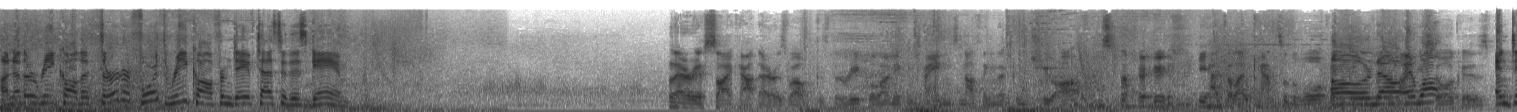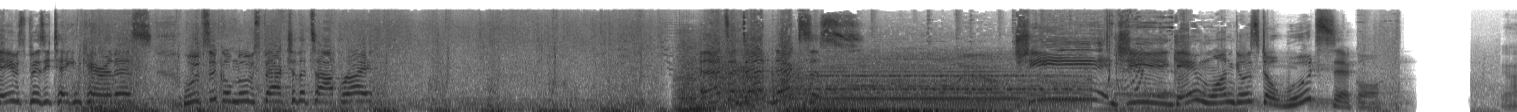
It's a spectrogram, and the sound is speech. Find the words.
Another recall, the third or fourth recall from Dave Testa this game. hilarious psych out there as well because the recall only contains nothing that can shoot up, so he had to like cancel the warp. Oh no, and while stalkers. and Dave's busy taking care of this, Wootsickle moves back to the top right. And that's a dead Nexus. GG. Game one goes to Wootsickle.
